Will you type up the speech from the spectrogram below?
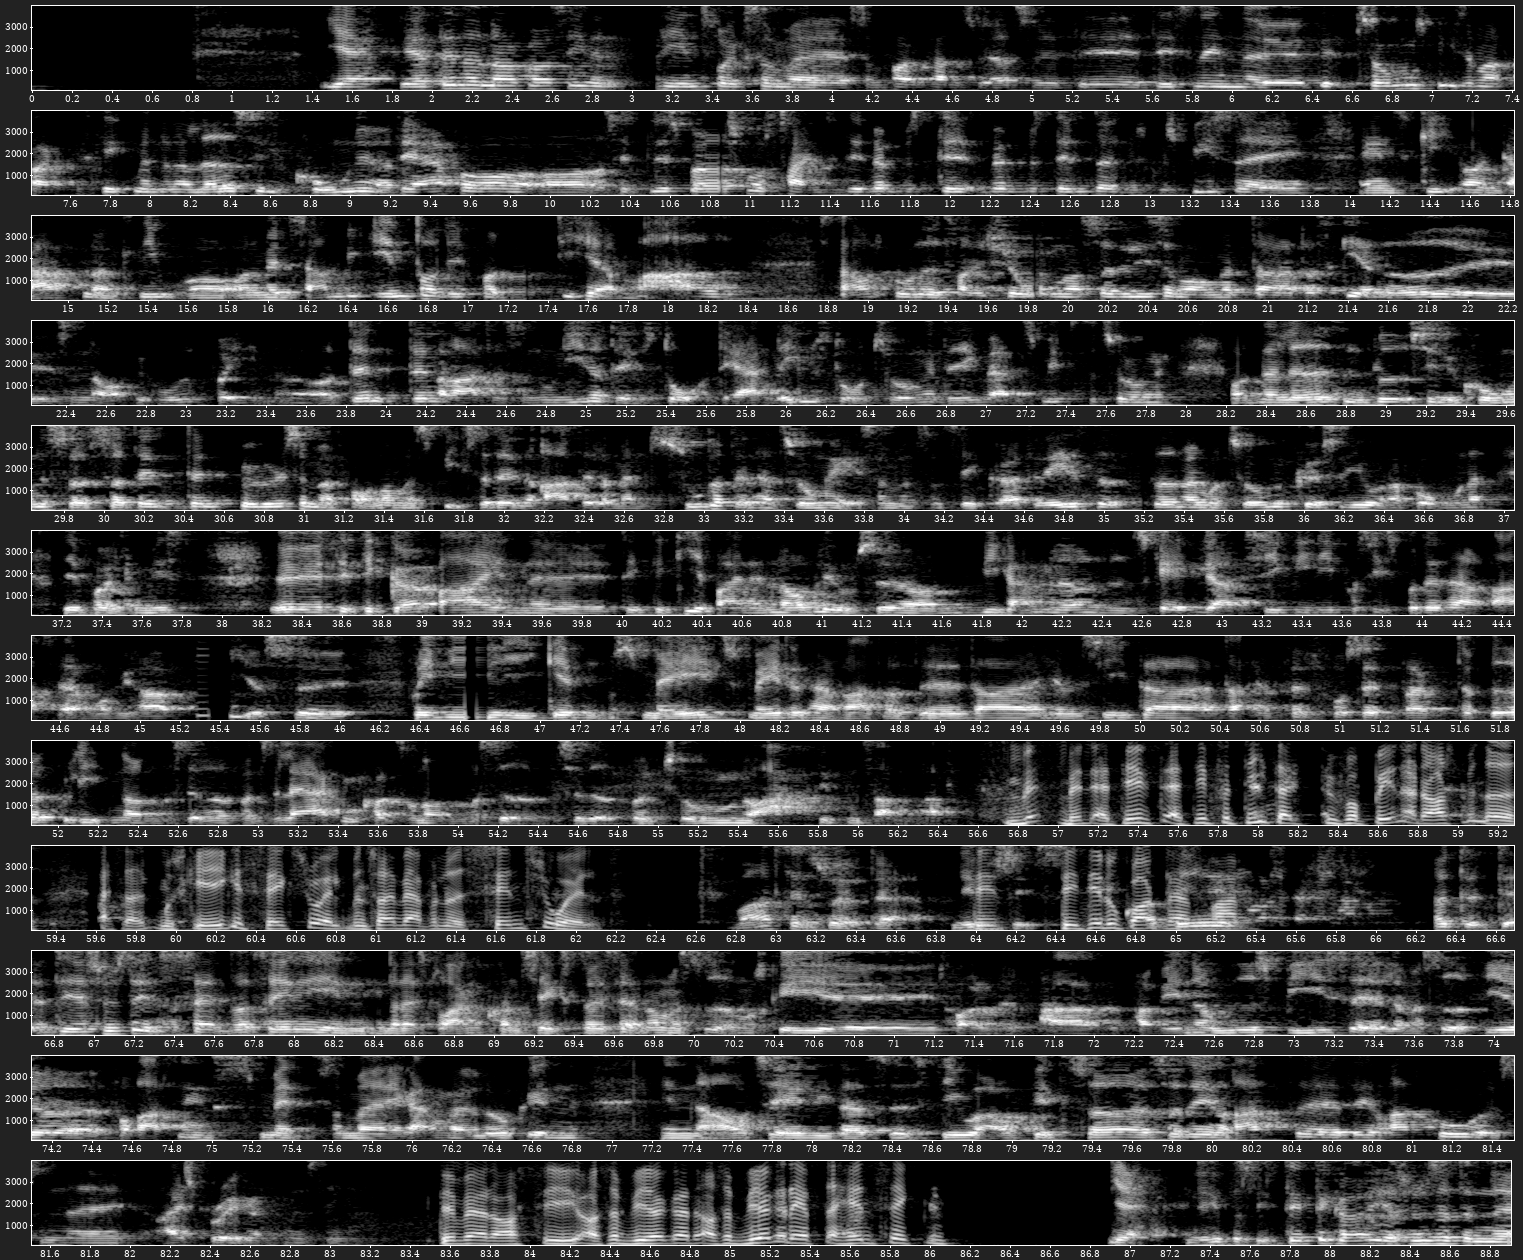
Ja, ja, den er nok også en af de indtryk, som, er, som folk har det svært ved. Det, det er sådan en, øh, det, tungen spiser man faktisk ikke, men den er lavet silikone, og det er for at, at sætte lidt spørgsmålstegn til det, hvem bestemte, hvem bestemte at vi skulle spise af, af en ske og en gaffel og en kniv, og, og med det samme, vi ændrer lidt på de her meget stavnsbundede traditioner, så er det ligesom om, at der, der sker noget øh, sådan op i hovedet på en. Og den, den ret, altså nu ligner det en stor, det er en rimelig stor tunge, det er ikke verdens mindste tunge, og den er lavet i sådan en blød silikone, så, så den, den følelse, man får, når man spiser den ret, eller man sutter den her tunge af, som man sådan set gør, det er det eneste sted, man må tungekysse lige under corona, det er på Alkemist. Øh, det, det gør bare en, øh, det, det giver bare en anden oplevelse, og vi er i gang med at lave en videnskabelig artikel lige præcis på den her ret her, hvor vi har 80 øh, frivillige igennem smage, smage den her ret, ret, og det, der, jeg vil sige, der, der er 90 procent, der, der bedre kunne lide den, når den var serveret på en tallerken, kontra når den var serveret på en tunge, nøjagtigt den samme ret. Men, men er, det, er det fordi, der, du forbinder det også med noget, altså måske ikke seksuelt, men så i hvert fald noget sensuelt? Meget sensuelt, ja. Lige det, præcis. det er det, du godt vil have frem. Og det, det, det, jeg synes, det er interessant at tage ind i en, en restaurantkontekst, og især når man sidder måske øh, et hold, et par, et par venner ude at spise, eller man sidder fire forretningsmænd, som er i gang med at lukke en, en aftale i deres øh, stive outfit, så, så det er en ret, øh, det er en ret god sådan, uh, icebreaker, vil jeg sige. Det vil jeg da også sige. Og så virker det, og så virker det efter hensigten? Ja, lige præcis. Det, det gør det. Jeg synes, at den,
